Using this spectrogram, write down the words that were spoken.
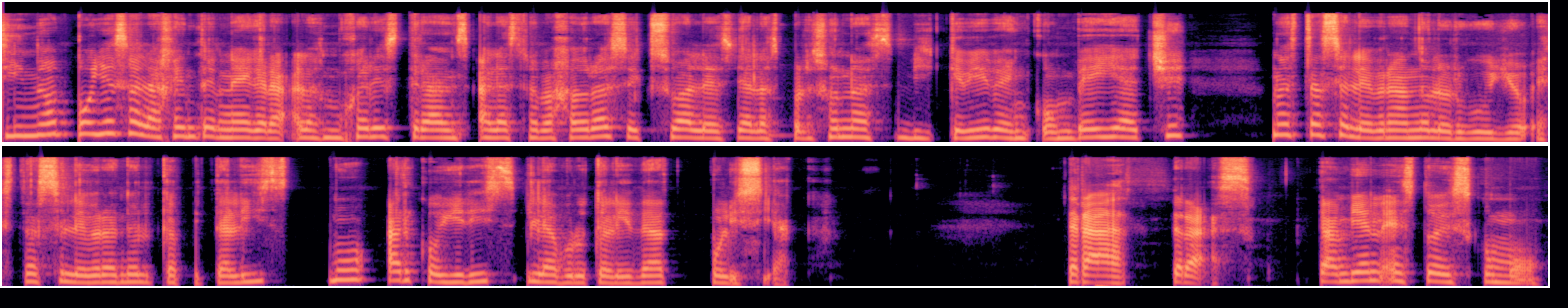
Si no apoyas a la gente negra, a las mujeres trans, a las trabajadoras sexuales y a las personas que viven con VIH, no estás celebrando el orgullo, estás celebrando el capitalismo arcoíris y la brutalidad policíaca. Tras. Tras. También esto es como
